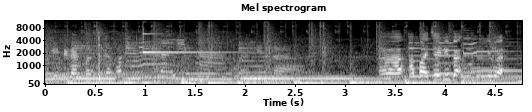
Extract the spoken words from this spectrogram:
Oke dengan mbak siapa? Mbak Lina. Mbak Lina uh, Apa aja ini mbak menunya mbak?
